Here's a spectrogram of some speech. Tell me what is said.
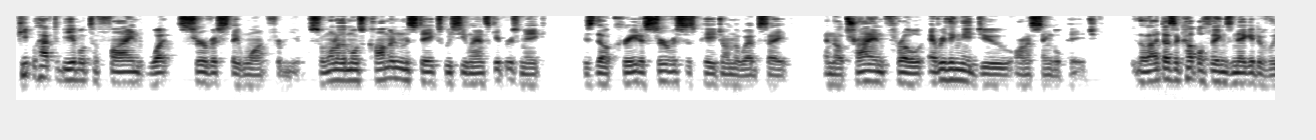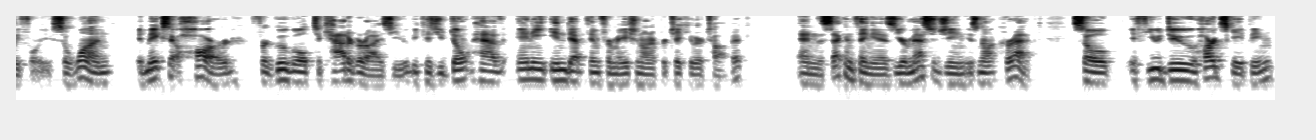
people have to be able to find what service they want from you. So one of the most common mistakes we see landscapers make is they'll create a services page on the website and they'll try and throw everything they do on a single page. That does a couple things negatively for you. So one, it makes it hard for Google to categorize you because you don't have any in-depth information on a particular topic. And the second thing is your messaging is not correct. So if you do hardscaping,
